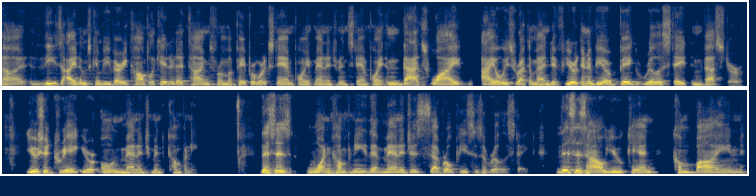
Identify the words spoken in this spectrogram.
uh, these items can be very complicated at times from a paperwork standpoint, management standpoint. And that's why I always recommend if you're going to be a big real estate investor, you should create your own management company. This is one company that manages several pieces of real estate. This is how you can combine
